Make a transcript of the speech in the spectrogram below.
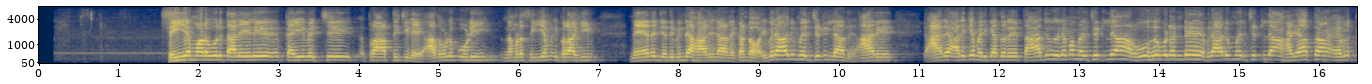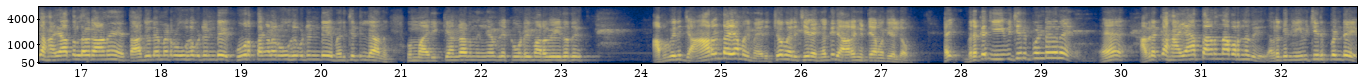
സി എം അടവൂർ തലയിൽ കൈവച്ച് പ്രാർത്ഥിച്ചില്ലേ? അതോടുകൂടി നമ്മുടെ സി എം ഇബ്രാഹിം നേരെ ജതിബിന്റെ ഹാളിലാണ്. കണ്ടോ? ഇവരാരും മരിച്ചിട്ടില്ലാന്ന്. ആര്? ആര് ആരൊക്കെ മരിക്കാത്തവര് താജു ഉലമ മരിച്ചിട്ടില്ല റൂഹ് ഇവിടെ ഉണ്ട് ഇവരാരും മരിച്ചിട്ടില്ല. ഹയാത്ത അവർക്ക് ഹയാത്തുള്ളവരാണ്. താജുലമ്മയുടെ റൂഹ് ഇവിടെ ഉണ്ട് കൂറത്തങ്ങളെ റൂഹ് ഇവിടെ ഉണ്ട് മരിച്ചിട്ടില്ല എന്ന് അപ്പൊ മരിക്കാണ്ടാണ് നിങ്ങൾ ഇവരൊക്കെ കൊണ്ടുപോയി മറവ് ചെയ്തത്. അപ്പൊ പിന്നെ ജാറുണ്ടായാൽ മതി. മരിച്ചോ മരിച്ചില്ല നിങ്ങൾക്ക് ജാറും കിട്ടിയാൽ മതിയല്ലോ. ഏയ് ഇവരൊക്കെ ജീവിച്ചിരിപ്പുണ്ട് എന്ന് ഏർ അവരൊക്കെ ഹയാത്താണെന്നാ പറഞ്ഞത്. അവരൊക്കെ ജീവിച്ചിരിപ്പുണ്ട്.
